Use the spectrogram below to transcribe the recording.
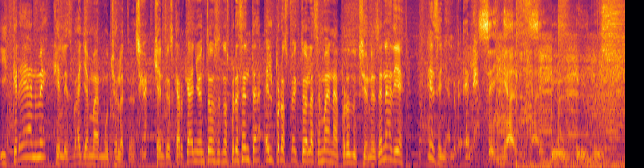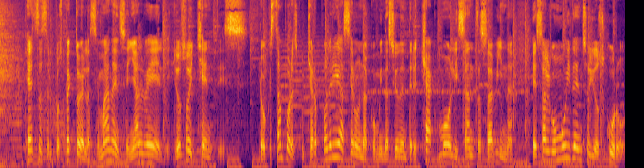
y créanme que les va a llamar mucho la atención. Chentes Carcaño entonces nos presenta el prospecto de la semana Producciones de Nadie en Señal BL. Señal BL. Este es el prospecto de la semana en Señal BL. Yo soy Chentes. Lo que están por escuchar podría ser una combinación entre Chuck Moll y Santa Sabina. Es algo muy denso y oscuro.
